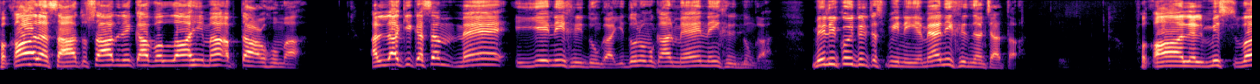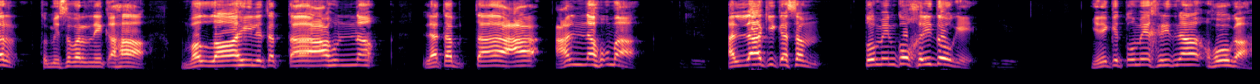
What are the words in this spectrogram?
فقال اساد اساد نے کہا، واللہ ما ابتاعہما۔ اللہ کی قسم، میں یہ نہیں خریدوں گا۔ یہ دونوں مکان میں نہیں خریدوں گا۔ میری کوئی دلچسپی نہیں ہے، میں نہیں خریدنا چاہتا۔ فقال المسور، تو مسور نے کہا، واللہ لتبتاعہن، لتبتاعنہما۔ اللہ کی قسم، تم ان کو خریدو گے۔ یعنی کہ تمہیں خریدنا ہوگا۔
